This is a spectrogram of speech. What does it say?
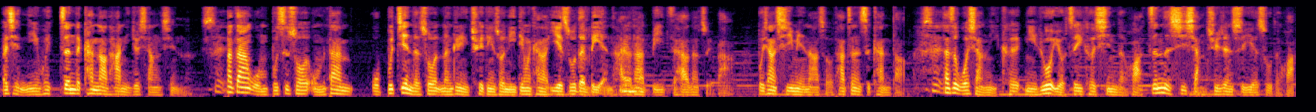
而且你会真的看到他，你就相信了。是。那当然，我们不是说我们，但我不见得说能跟你确定说你一定会看到耶稣的脸，还有他的鼻子，还有他的嘴巴。不像西面那时候，他真的是看到。是，但是我想，你可你如果有这一颗心的话，真的是想去认识耶稣的话，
